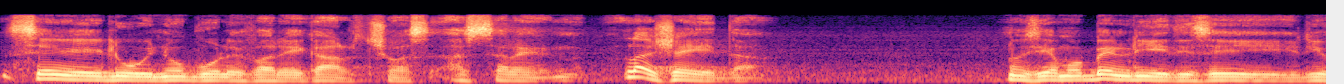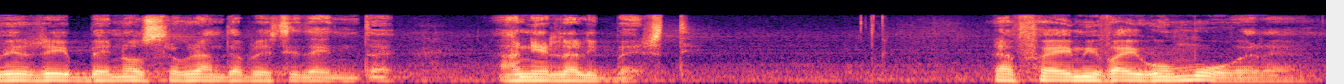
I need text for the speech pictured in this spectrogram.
se lui non vuole fare calcio a, Salerno, la ceda, noi siamo ben lieti se riverrebbe il nostro grande presidente Aniella Liberti. Raffaele mi fai commuovere.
